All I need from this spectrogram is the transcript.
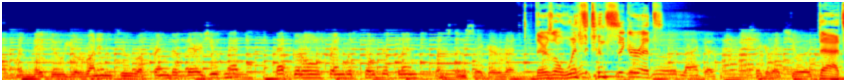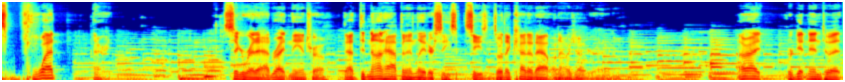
Hills of Beverly. And when they do, you'll run into a friend of theirs you've met. That good old friend with filter blend, Winston cigarette. There's a Winston cigarettes. Like a cigarette should. That's what. All right. Cigarette ad right in the intro. That did not happen in later seasons, or they cut it out when I was younger. I don't know. All right, we're getting into it.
